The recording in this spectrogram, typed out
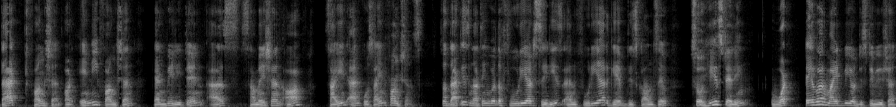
that function or any function can be written as summation of sine and cosine functions. So that is nothing but the Fourier series and Fourier gave this concept. So he is telling whatever might be your distribution,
